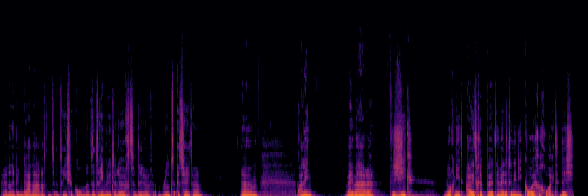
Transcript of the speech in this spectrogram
En dan heb je daarna nog de drie seconden, de drie minuten lucht, de bloed, et cetera. Ehm, alleen, wij waren fysiek nog niet uitgeput en werden toen in die kooi gegooid. Dus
